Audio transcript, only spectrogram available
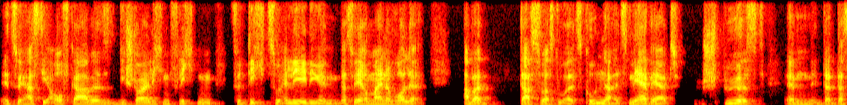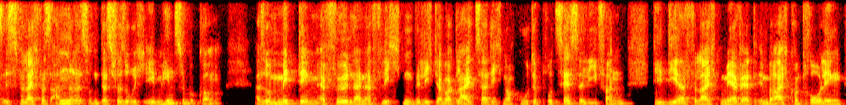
äh, zuerst die Aufgabe, die steuerlichen Pflichten für dich zu erledigen. Das wäre meine Rolle. Aber das, was du als Kunde, als Mehrwert spürst, ähm, das ist vielleicht was anderes. Und das versuche ich eben hinzubekommen. Also mit dem Erfüllen deiner Pflichten will ich dir aber gleichzeitig noch gute Prozesse liefern, die dir vielleicht Mehrwert im Bereich Controlling,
